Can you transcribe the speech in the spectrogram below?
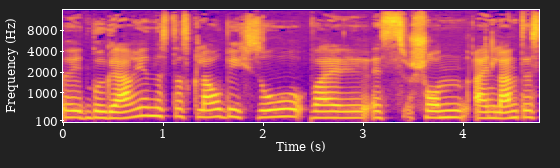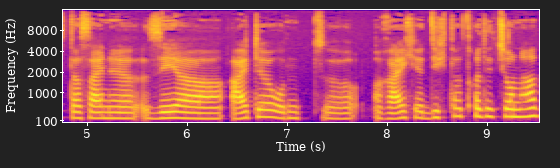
In Bulgarien ist das, glaube ich, so, weil es schon ein Land ist, das eine sehr alte und äh, reiche Dichtertradition hat.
